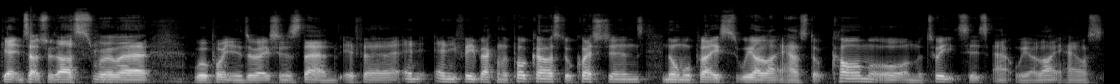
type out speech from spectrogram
get in touch with us. We'll uh, we'll point you in the direction of Stan. If uh, any any feedback on the podcast or questions, normal place we are lighthouse.com or on the tweets it's at we are lighthouse.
